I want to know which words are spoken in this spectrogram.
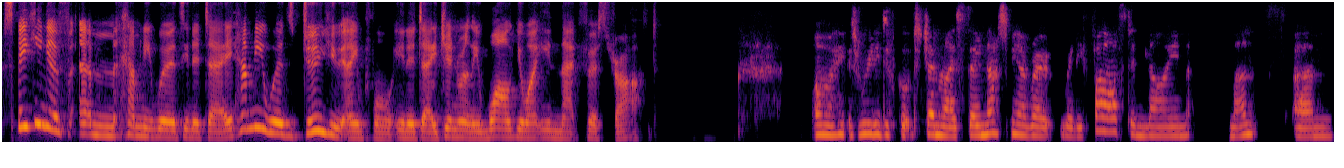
Speaking of um, how many words in a day, how many words do you aim for in a day generally while you are in that first draft? oh, I think it's really difficult to generalize. So anatomy I wrote really fast in nine months. Um,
